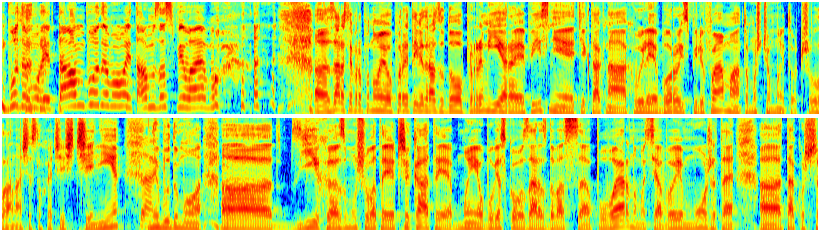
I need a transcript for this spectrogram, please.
Будемо і там будемо, і там заспіваємо. Е, Зараз я пропоную перейти відразу до прем'єри пісні Тік-так на хвилі Борис Піліфем, тому що ми то чули, а наші слухачі ще ні. Так. Не будемо е, їх змушувати чекати. Ми обов'язково зараз до вас е, повернемося. Ви можете е, також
